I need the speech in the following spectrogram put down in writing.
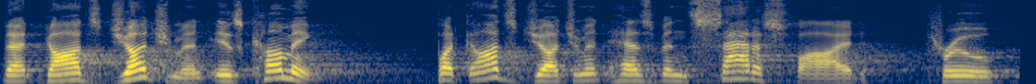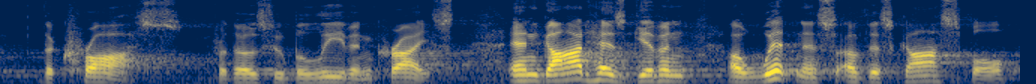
that God's judgment is coming, but God's judgment has been satisfied through the cross for those who believe in Christ. And God has given a witness of this gospel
